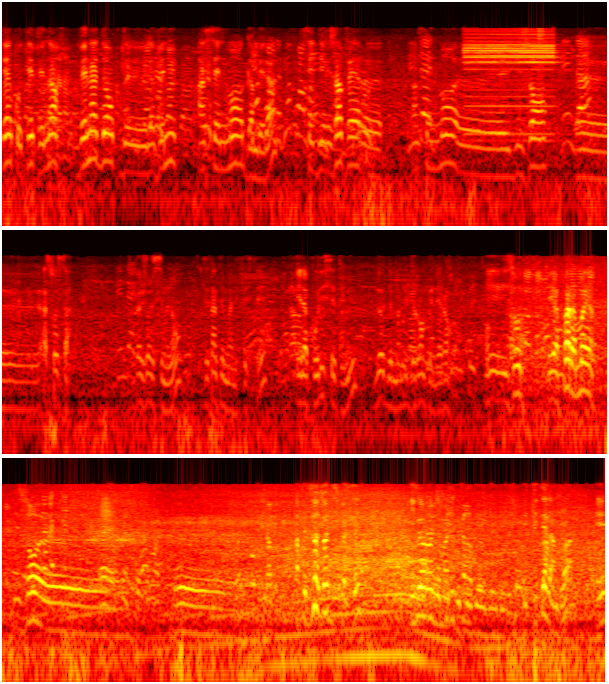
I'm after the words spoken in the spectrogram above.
d'un côté, venant, venant donc de l'avenue Enseignement Gambela, c'est dirigeant vers euh, Enseignement, euh, disons, à Sosa. Georges Simenon, c'est en manifester. Et la police est venue leur demander de rompre les rangs. Et, ils ont, et apparemment, ils ont. Euh, en fait, ils ont dispersé. Ils leur ont demandé de, quitter l'endroit et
